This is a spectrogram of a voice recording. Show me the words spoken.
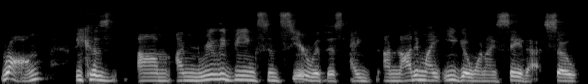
wrong because um, I'm really being sincere with this. I, I'm not in my ego when I say that. So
